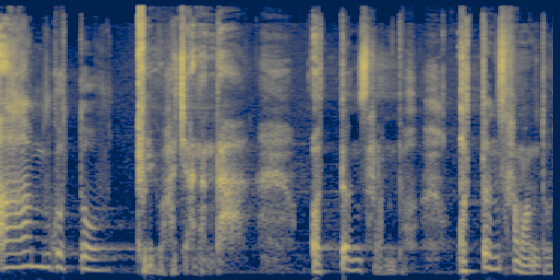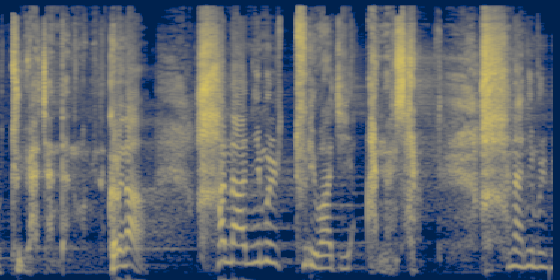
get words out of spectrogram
아무것도 두려워하지 않는다. 어떤 사람도 어떤 상황도 두려워하지 않는다는 겁니다. 그러나 하나님을 두려워하지 않는 사람, 하나님을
